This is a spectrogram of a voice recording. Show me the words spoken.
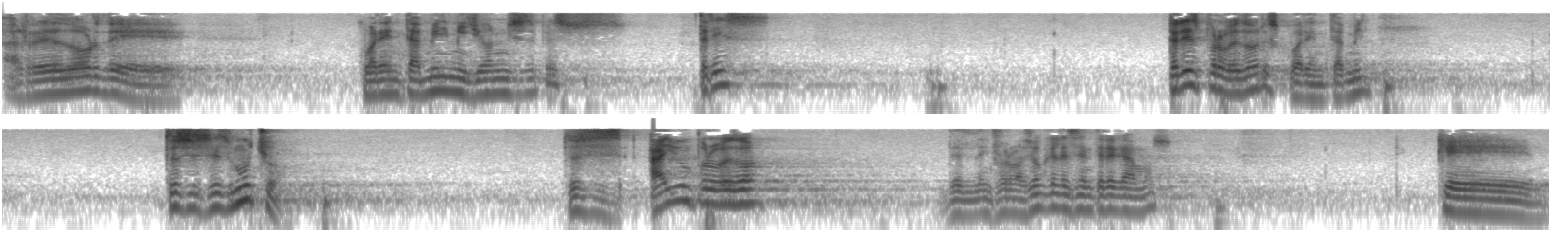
alrededor de 40 mil millones de pesos. Tres. Tres proveedores, 40 mil. Entonces es mucho. Entonces hay un proveedor de la información que les entregamos que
